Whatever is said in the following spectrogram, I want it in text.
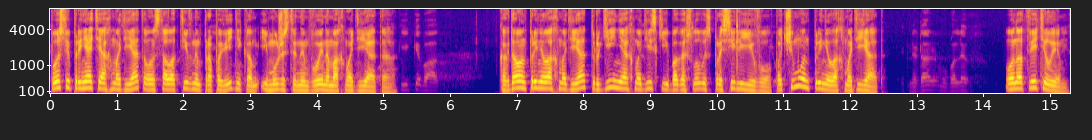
После принятия Ахмадията он стал активным проповедником и мужественным воином Ахмадията. Когда он принял Ахмадият, другие неахмадийские богословы спросили его, почему он принял Ахмадият. Он ответил им,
